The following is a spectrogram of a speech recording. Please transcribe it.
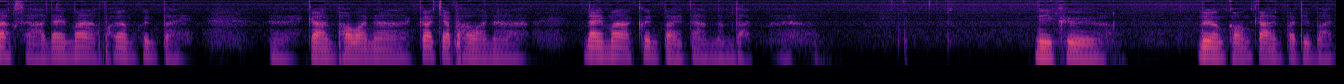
รักษาได้มากเพิ่มขึ้นไป การภาวนาก็จะภาวนาได้มากขึ้นไปตามลำดับ นี่คือเรื่องของการปฏิบัติ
